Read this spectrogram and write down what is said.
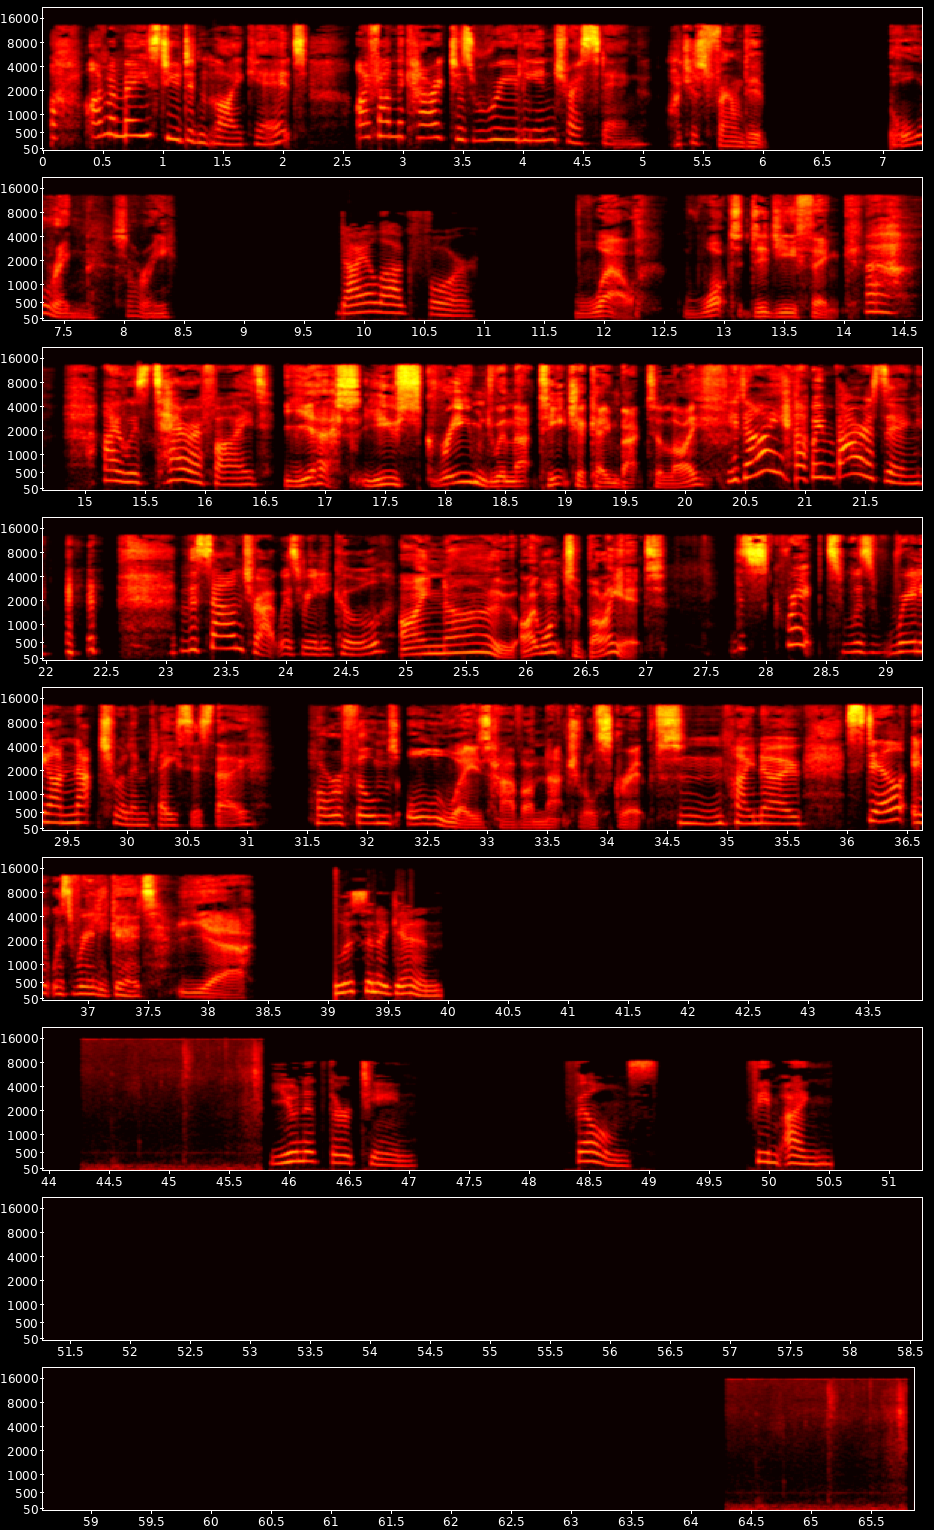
Ah, I'm amazed you didn't like it. I found the characters really interesting. I just found it boring. Sorry. Dialogue 4. Well, what did you think? Ah, I was terrified. Yes, you screamed when that teacher came back to life. Did I? How embarrassing. the soundtrack was really cool. I know. I want to buy it. The script was really unnatural in places, though. Horror films always have unnatural scripts. Mm, I know. Still, it was really good. Yeah. Listen again. Unit 13. Films. Phim ảnh.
